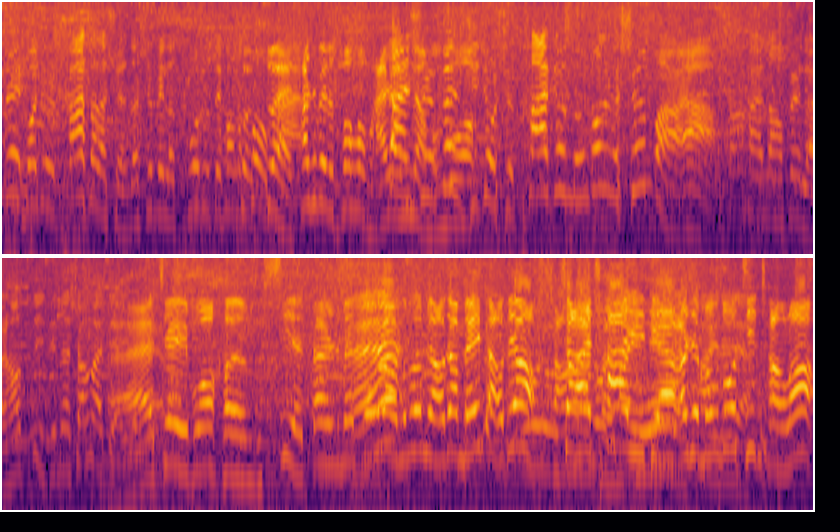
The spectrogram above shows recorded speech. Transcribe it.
这一波就是卡萨的选择是为了拖住对方的后排，对，他是为了拖后排，让但是问题。就是他跟蒙多这个身板啊，伤害浪费了，然后自己这边伤害点也没哎，这一波很细，但是这边哎风浪能不能秒掉？没秒掉伤害差一点，而且蒙多进场了。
